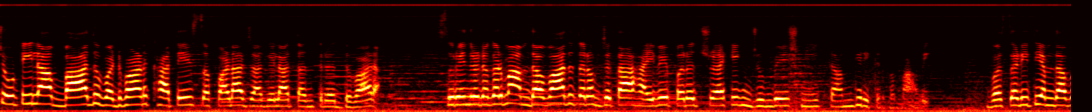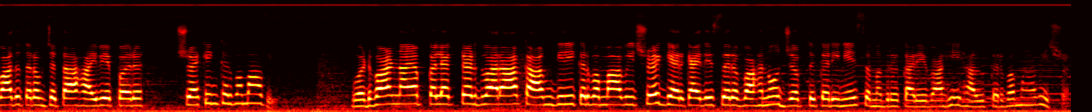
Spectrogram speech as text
ચોટીલા બાદ વઢવાણ ખાતે સફાળા જાગેલા તંત્ર દ્વારા સુરેન્દ્રનગરમાં અમદાવાદ તરફ જતા હાઈવે પર ટ્રેકિંગ ઝુંબેશની કામગીરી કરવામાં આવી. વસડીથી અમદાવાદ તરફ જતા હાઈવે પર ટ્રેકિંગ કરવામાં આવ્યું. વઢવાણ નાયબ કલેક્ટર દ્વારા કામગીરી કરવામાં આવી છે. ગેરકાયદેસર વાહનો જપ્ત કરીને સમગ્ર કાર્યવાહી હાલ કરવામાં આવી છે.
